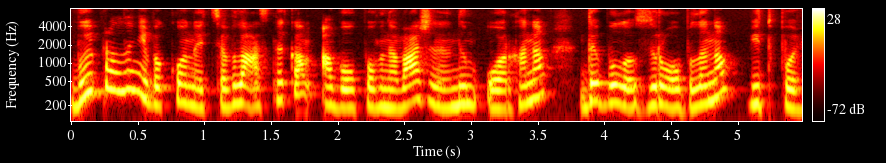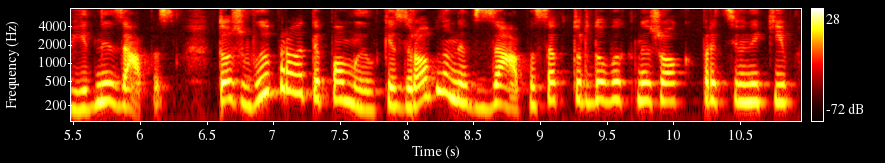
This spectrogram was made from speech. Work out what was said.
виправлення виконується власником або уповноваженим ним органом, де було зроблено відповідний запис. Тож виправити помилки, зроблені в записах трудових книжок працівників,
